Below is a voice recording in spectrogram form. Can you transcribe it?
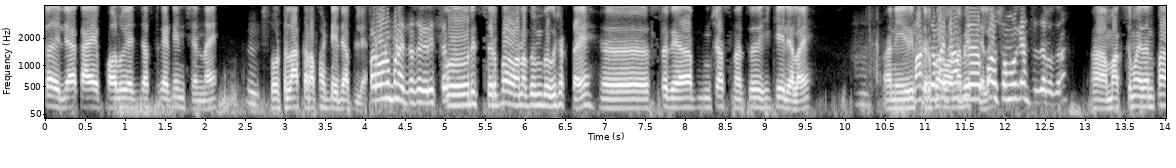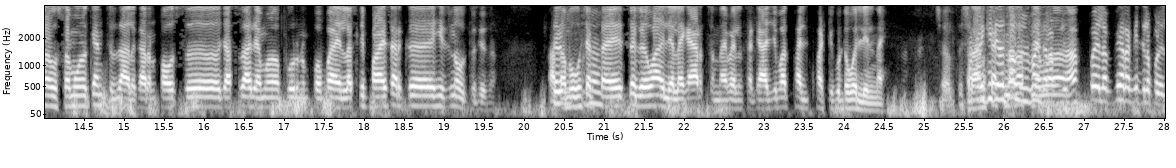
चढल्या काय फॉलो याची जास्त काय टेन्शन नाही. टोटल अकरा फाटे आहेत आपल्या. परवाना पण आहेत ना सगळे रितसर? परवाना तुम्ही बघू शकताय. अं, सगळ्या शासनाचं ही केलेलं आहे. आणि रितसर मागचं मैदान परवाना आपल्या भेटलेला आहे. पावसामुळे कॅन्सल झालं होतं ना? हा मागचं मैदान पावसामुळे कॅन्सल झालं. कारण पाऊस अं, जास्त झाल्यामुळे पूर्ण प- बायला पळायसारखं हेच नव्हतं तिथं. आता बघू शकताय सगळं वाहिलेलं आहे काय अडचण नाही बैलांसाठी. अजिबात फाल- फाटी कुठं वळलेली नाही. चालतंय. सकाळी कितीला चालू आहे मैदान असल्यामुळं, आपलं? पहिला फेरा कितीला पडेल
